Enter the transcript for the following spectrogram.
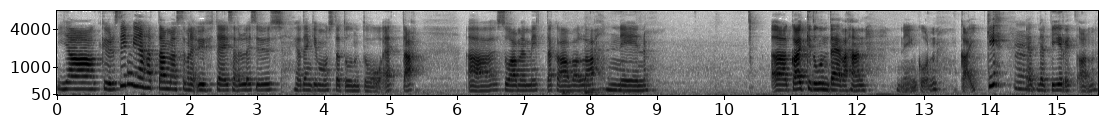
Ja kyllä siinä viehättää myös semmoinen yhteisöllisyys. Jotenkin musta tuntuu, että Suomen mittakaavalla niin kaikki tuntee vähän niin kuin kaikki. Mm. Että ne piirit on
